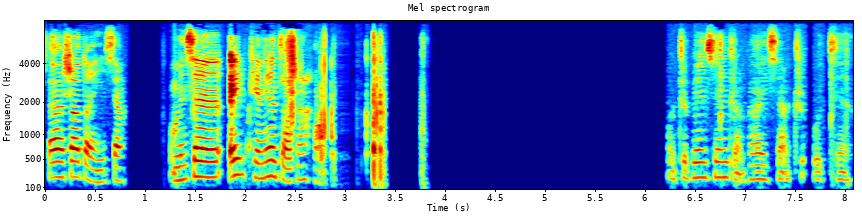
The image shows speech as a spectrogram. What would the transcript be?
大家稍等一下，我们先，哎，甜甜早上好。我这边先转发一下直播间。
